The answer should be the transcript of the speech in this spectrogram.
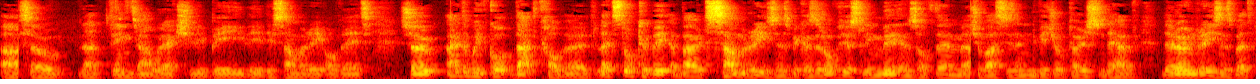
Uh, so that thing that would actually be the, the summary of it. So that we've got that covered, let's talk a bit about some reasons because there are obviously millions of them. Each of us is an individual person, they have their own reasons, but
